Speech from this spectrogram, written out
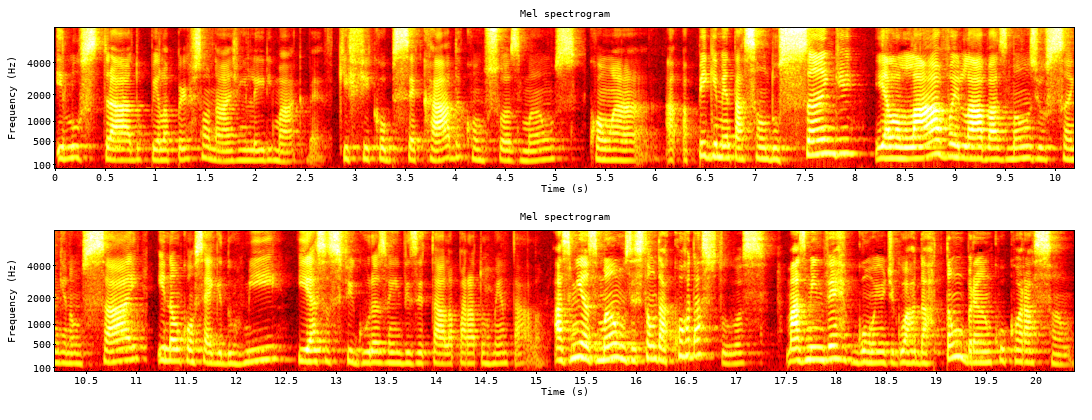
ilustrado pela personagem Lady Macbeth, que fica obcecada com suas mãos, com a, a, a, pigmentação do sangue, e ela lava e lava as mãos e o sangue não sai, e não consegue dormir, e essas figuras vêm visitá-la para atormentá-la. As minhas mãos estão da cor das tuas mas me envergonho de guardar tão branco o coração.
